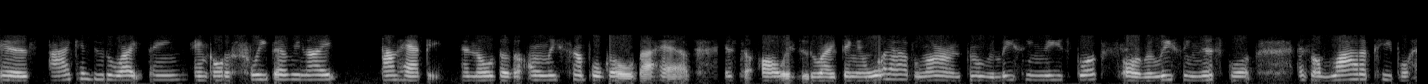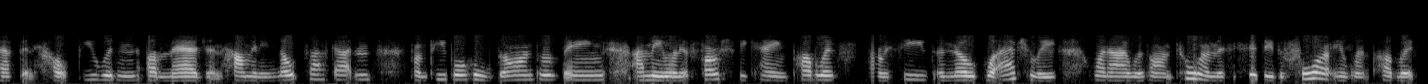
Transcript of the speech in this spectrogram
as I can do the right thing and go to sleep every night, I'm happy. And those are the only simple goals I have is to always do the right thing. And what I've learned through releasing these books or releasing this book is a lot of people have been helped. You wouldn't imagine how many notes I've gotten from people who've gone through things. I mean, when it first became public, I received a note. Well, actually, when I was on tour in Mississippi before it went public,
